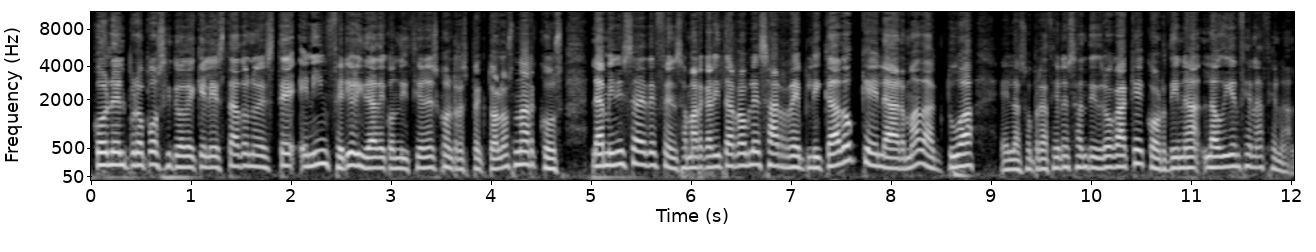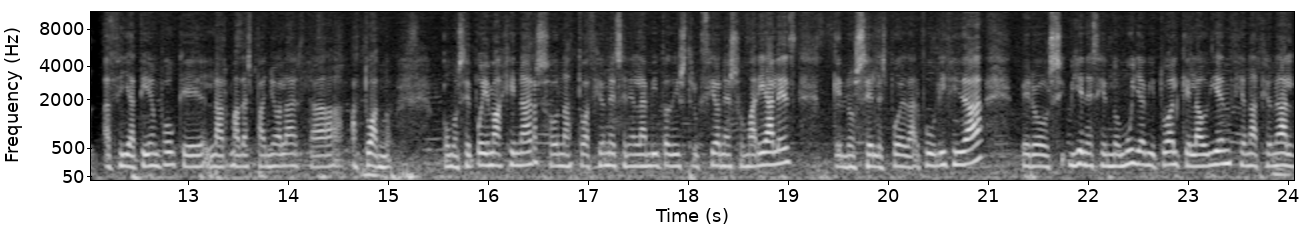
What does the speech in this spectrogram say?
con el propósito de que el Estado no esté en inferioridad de condiciones con respecto a los narcos. La ministra de Defensa, Margarita Robles, ha replicado que la Armada actúa en las operaciones antidroga que coordina la Audiencia Nacional. Hace ya tiempo que la Armada Española está actuando. Como se puede imaginar, son actuaciones en el ámbito de instrucciones sumariales que no se les puede dar publicidad, pero viene siendo muy habitual que la Audiencia Nacional,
